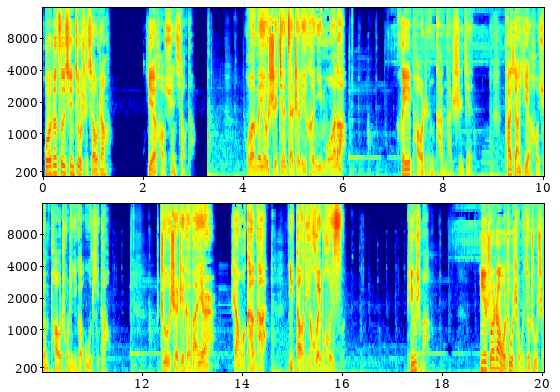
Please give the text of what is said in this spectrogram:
我的自信就是嚣张。”叶浩轩笑道：“我没有时间在这里和你磨了。”黑袍人看看时间，他向叶浩轩抛出了一个物体，道：“注射这个玩意儿，让我看看你到底会不会死。”凭什么？你说让我注射，我就注射。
